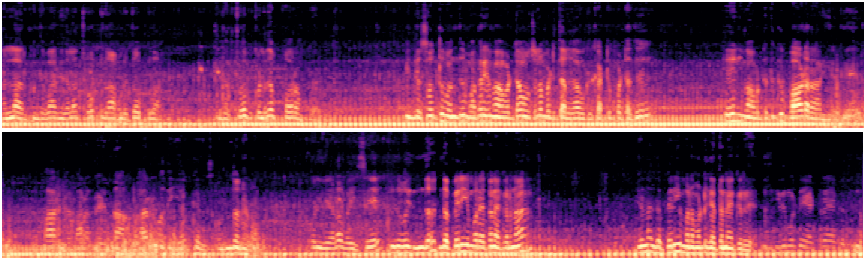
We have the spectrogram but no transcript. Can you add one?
நல்லா இருக்கும். இந்த பாருங்க இதெல்லாம் தோப்பு தான் அவங்க தோப்பு தான். இந்த தோப்புக்குள்ளே தான் போகிறோம் இப்போ இந்த சொத்து வந்து மதுரை மாவட்டம் உசிலம்பட்டி தாலுகாவுக்கு கட்டுப்பட்டது. தேனி மாவட்டத்துக்கு பார்டர் ஆகியிருக்கு. பாருங்கள் மரங்கள் தான். அறுபது ஏக்கர் சொந்த நிலம். இது இடம் வயசு. இது இந்த இந்த பெரிய மரம் எத்தனை ஏக்கர்னா? ஏன்னா இந்த பெரிய மரம் மட்டும் எத்தனை ஏக்கர்? இது மட்டும் எட்டரை ஏக்கர். இந்த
